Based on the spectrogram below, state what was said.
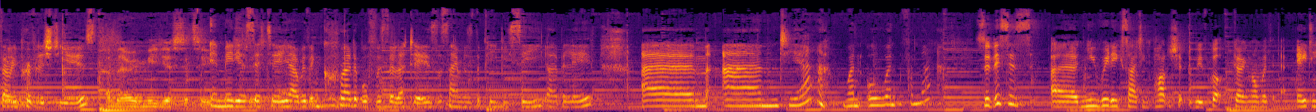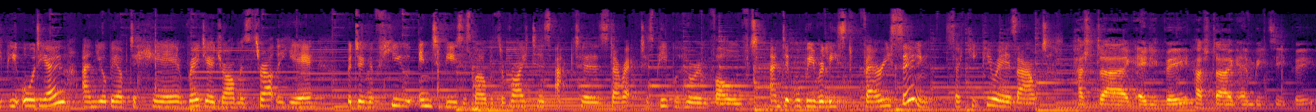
very privileged to use. And they're in Media City. In Media City, yeah, with incredible facilities, the same as the BBC, I believe. Um, and yeah, went all went from there. So this is a new, really exciting partnership that we've got going on with ADP Audio, and you'll be able to hear radio dramas throughout the year. We're doing a few interviews as well with the writers, actors, directors, people who are involved, and it will be released very soon. So keep your ears out. Hashtag ADP, hashtag MBTP.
